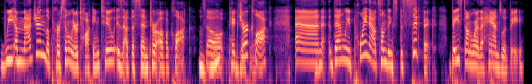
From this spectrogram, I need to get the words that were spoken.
we imagine the person we are talking to is at the center of a clock. Mm-hmm. So picture exactly. a clock, and mm-hmm. then we'd point out something specific based on where the hands would be.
